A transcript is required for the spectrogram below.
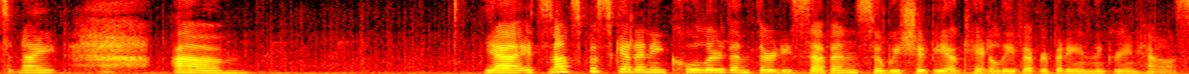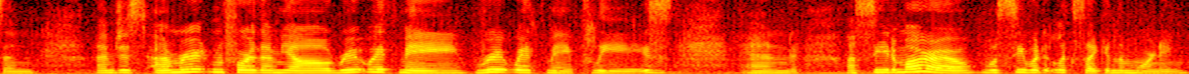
tonight. Um, yeah, it's not supposed to get any cooler than 37, so we should be okay to leave everybody in the greenhouse. And I'm just, I'm rooting for them, y'all. Root with me. Root with me, please. And I'll see you tomorrow. We'll see what it looks like in the morning.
